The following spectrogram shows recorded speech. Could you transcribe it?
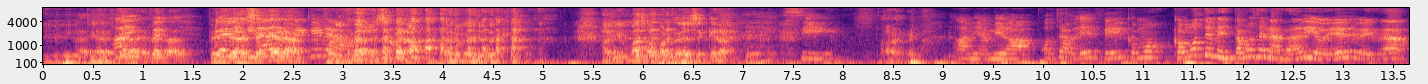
Eh, Ay, es fe- verdad. Felicidades, felicidades, Sequera. Sequera. Felicidades, Sequera. ¿Alguien más aparte de Sequera? Sí, A ver, venga. a mi amiga, otra vez, ¿eh? ¿Cómo, ¿Cómo te mentamos en la radio, eh? De verdad.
